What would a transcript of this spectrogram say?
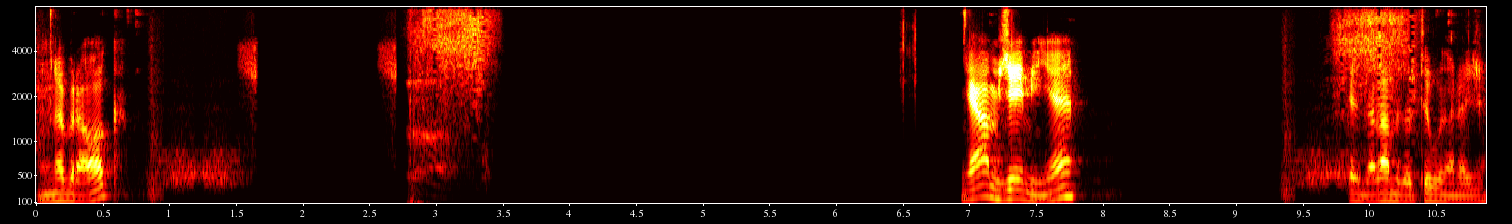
Dobra, ok. Nie mam ziemi, nie? Pierdalamy do tyłu na razie.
